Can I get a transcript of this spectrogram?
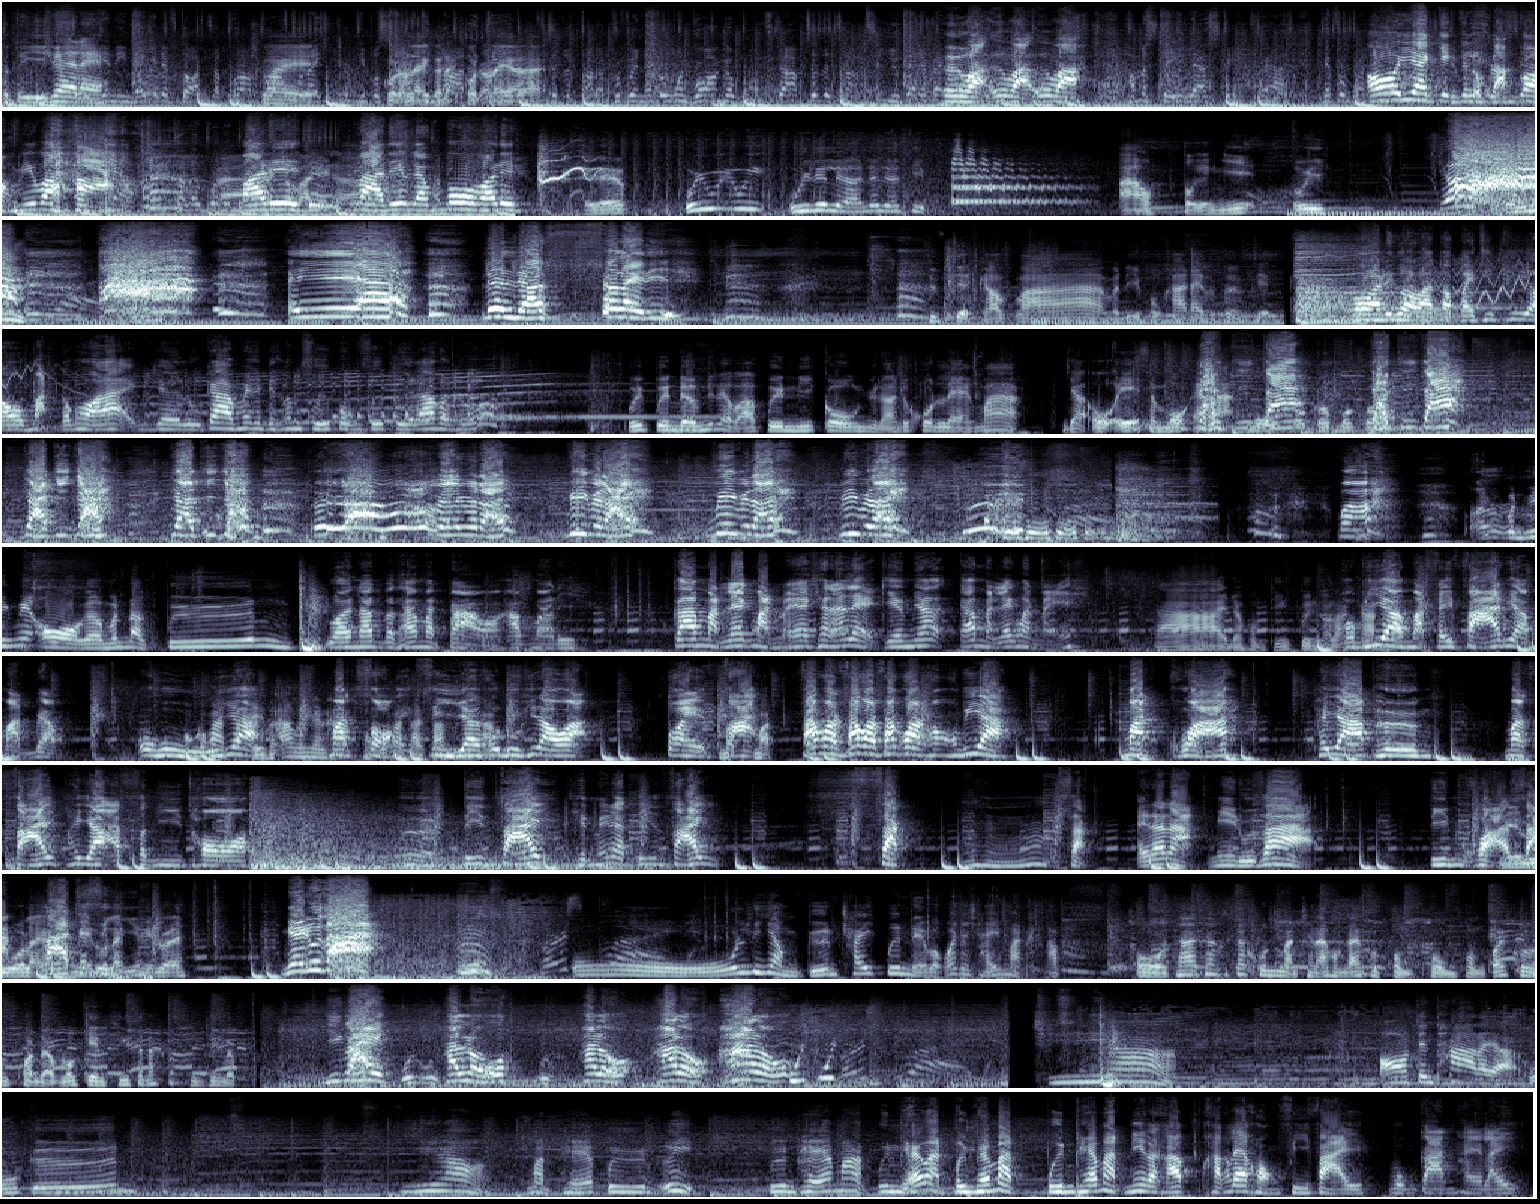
ประตูช่วยอะไร ช่วยกดอะไรก็ได้กดอะไรอะไร เออว่ะเออว่ะเออว่ะโอ้ยอยากเก่งแต่หลบหลังกล่องนี่ว่ะมาดิสวัสดีครับมาดิแลมโบ้มาดิเร็วๆอุ้ยอุ้ยอุ้ยอุ้ยเรื่อยเหลือเรื่อยเหลือสิบอ้าวตกอย่างนี้ตุยอ้าอ้าไอ้เหี้ยเลือดเหลือเท่าไหร่ดีสิบเจ็ดครับมามาดีผมฆ่าได้เพิ่มเจ็ดพอดีกว่าว่ะต่อไปที่พี่เอาหมัดก็พอละเจอลูก้าไม่จำเป็นต้องซื้อปงซื้อปืนแล้วคนดูอุ้ยปืนเดิมนี่แหละวะปืนนี้โกงอยู่นะทุกคนแรงมาก อย่าโอเอะสโมกแอะอย่าจีจ้าโมโกโมโกอย่าจีจ้า อย่าจีจ้าอย่าจีจ้าเฮ้ยวิ่งไปไหนวิ่งไปไหนวิ่งไปไหนวิ่งไปไหนมามันวิ่งไม่ออกอะมันหนักปืนร้อยนัดประทะหมัดเปล่าอะครับมาดิกล้าหมัดแรกหมัดไหมแค่นั้นแหละเกมเนี้ยกล้าหมัดแรกหมัดไหมได้เดี๋ยวผมทิ้งปืนก่อนละของกันพี่อะหมัดไฟฟ้าพี่อะหมัดแบบ โอ้โหผมก็หมัดพี่อะไฟฟ้าเหมือนกันครับดสองผก็สายฟ้าสี่เหมือนกัอะนครับคนดูที่เราอะต่อยหมัด ฟังก่อนฟังก่อนฟังก่อนของของพี่อะหมัดขวา พญาเพิง หมัดซ้ายพญาอัศนีทอ เออ ตีนซ้าย เห็นไหมเนี่ยตีนซ้าย สักอื้อหือสัก ไอ้นั่นอะเมดูซ่า ตีนขวาเมสักรูอะไรครารับชเมรูอะไรสีห์เมรูอะไรเมดูซ่า First โอ้โห blood. เหลี่ยมเกินใช้ปืนไหนบอกว่าจะใช้หมัดครับ โอ้ถ้าถ้าถ้าคุณหมัดชนะผมได้ผมผมผมผมก็ควรควรแบบลบเกมทิ้งซะนะจริงๆแบบ ยิงไรอุ๊ยอุ๊ย ฮัลโหล ฮัลโหล ฮัลโหล ฮัลโหล First blood. เชี่ย อ๋อเต้นท่าอะไรอะ โอ้เกินเยี่ยหมัดแพ้ปืน เอ้ย ปืนแพ้หมัดปืนแพ้หมัดปืนแพ้หมัดปืนแพ้หมัดนี่แหละครับ ครั้งแรกของฟรีไฟวงการไฮไลท์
